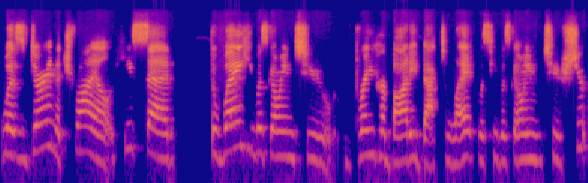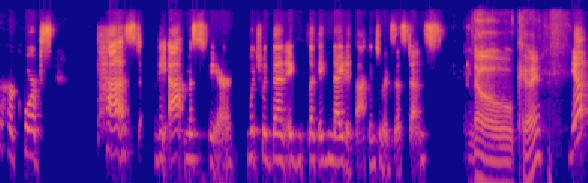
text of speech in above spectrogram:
was during the trial he said the way he was going to bring her body back to life was he was going to shoot her corpse past the atmosphere which would then like ignite it back into existence Okay. Yep.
